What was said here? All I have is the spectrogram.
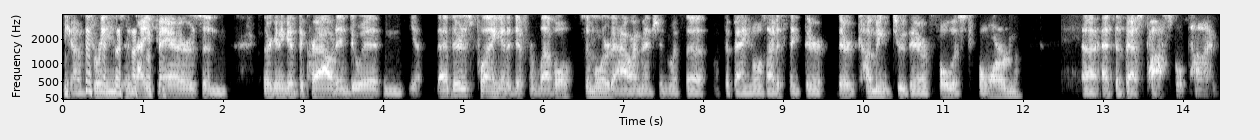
you know, dreams and nightmares, and they're going to get the crowd into it, and you know, they're just playing at a different level, similar to how I mentioned with the with the Bengals. I just think they're they're coming to their fullest form uh, at the best possible time.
